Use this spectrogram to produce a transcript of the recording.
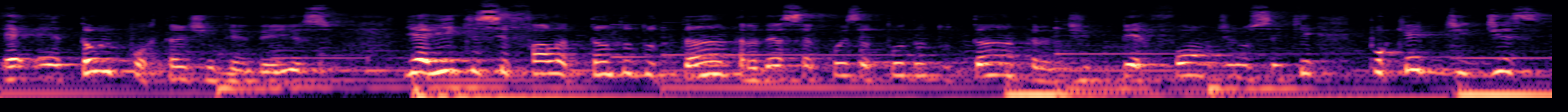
é, é, tão importante entender isso. E aí que se fala tanto do Tantra, dessa coisa toda do Tantra, de performance, de não sei o quê, porque dis,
